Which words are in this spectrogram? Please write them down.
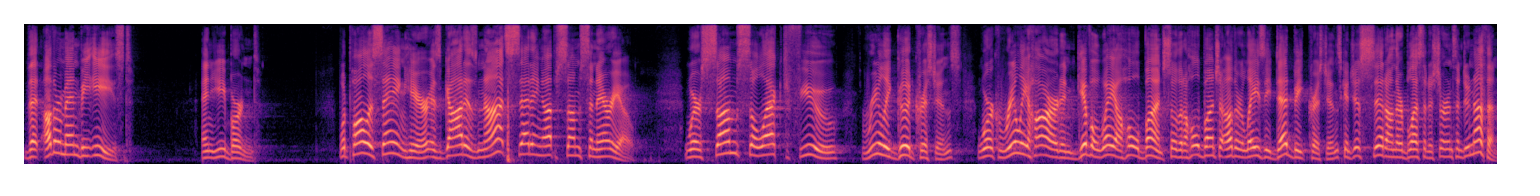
that other men be eased and ye burdened. What Paul is saying here is God is not setting up some scenario where some select few really good Christians work really hard and give away a whole bunch so that a whole bunch of other lazy deadbeat Christians can just sit on their blessed assurance and do nothing.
